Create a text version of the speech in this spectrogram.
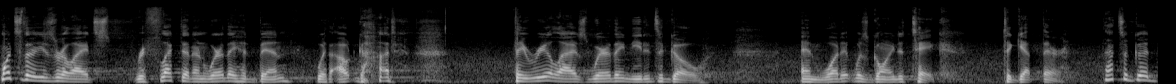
Once the Israelites reflected on where they had been without God, they realized where they needed to go and what it was going to take to get there. That's a good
